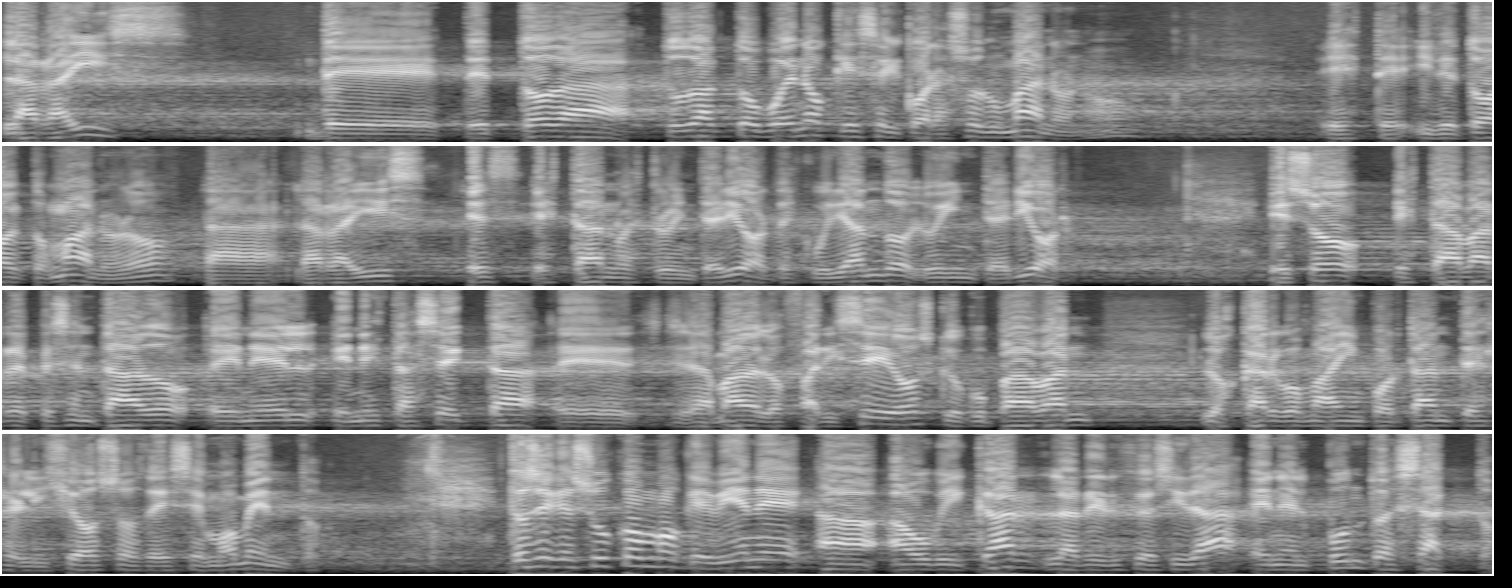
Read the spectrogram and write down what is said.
la raíz de, de toda, todo acto bueno que es el corazón humano, ¿no? Este, y de todo acto malo, ¿no? La, la raíz es, está en nuestro interior, descuidando lo interior. Eso estaba representado en, el, en esta secta eh, llamada los fariseos, que ocupaban los cargos más importantes religiosos de ese momento. Entonces Jesús como que viene a, ubicar la religiosidad en el punto exacto,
